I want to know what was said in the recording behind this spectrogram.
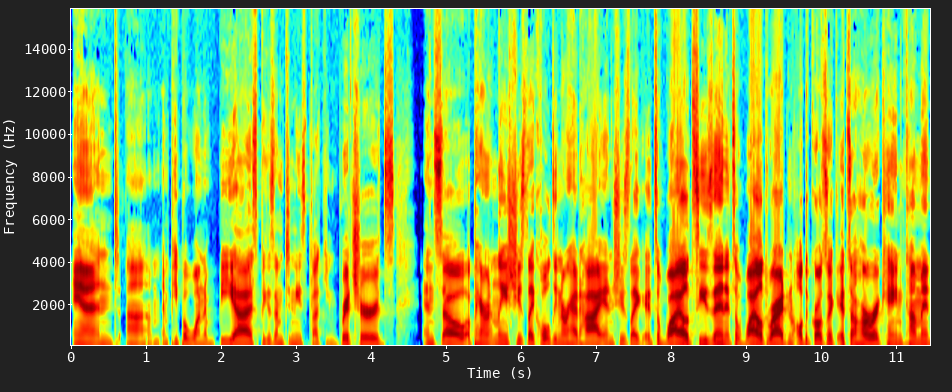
And, um, and people want to be us because I'm Denise fucking Richards. And so apparently she's like holding her head high and she's like, it's a wild season, it's a wild ride. And all the girls like, it's a hurricane coming.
